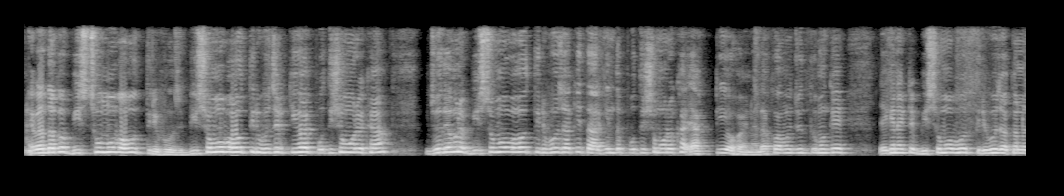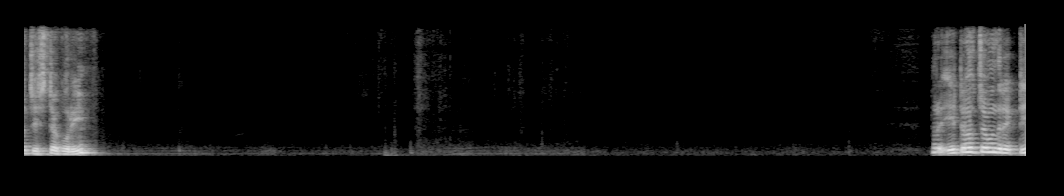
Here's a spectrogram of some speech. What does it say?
এবার দেখো বিষমবাহু ত্রিভুজ। বিষমবাহু ত্রিভুজের কি হয়? প্রতিসম রেখা। যদি আমরা বিষমবাহু ত্রিভুজ আঁকি, তার কিন্তু প্রতিসম রেখা একটিও হয় না। দেখো, আমি যদি তোমাকে এখানে একটা বিষমবাহু ত্রিভুজ আঁকানোর চেষ্টা করি। এটা হচ্ছে আমাদের একটি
